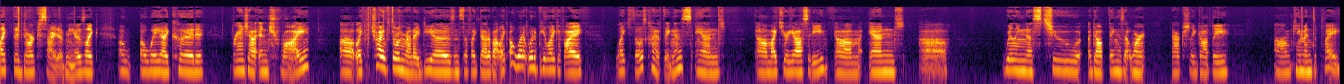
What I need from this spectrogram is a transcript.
like the dark side of me. It was like a, a way I could branch out and try uh, like try throwing around ideas and stuff like that about like oh what would it be like if I liked those kind of things and uh, my curiosity um, and uh, willingness to adopt things that weren't actually godly um, came into play.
